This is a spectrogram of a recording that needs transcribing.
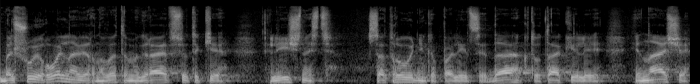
большую роль, наверное, в этом играет все-таки личность сотрудника полиции, да, кто так или иначе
